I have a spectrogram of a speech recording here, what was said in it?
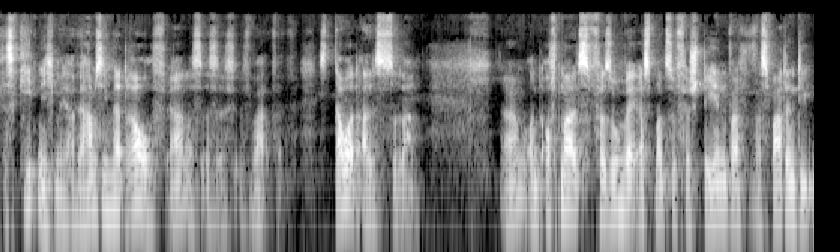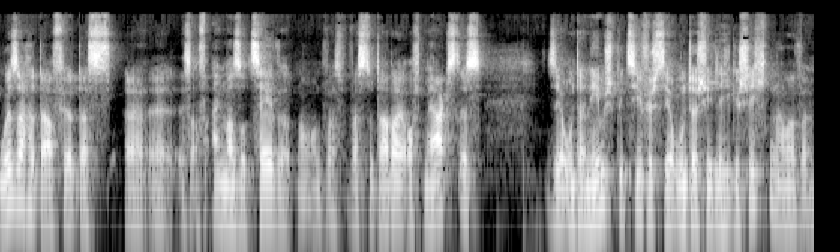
das geht nicht mehr. Wir haben es nicht mehr drauf. Ja? Das, ist, es, war, es dauert alles zu lang. Ja, und oftmals versuchen wir erstmal zu verstehen, was, was war denn die Ursache dafür, dass äh, es auf einmal so zäh wird. Ne? Und was, was du dabei oft merkst, ist sehr unternehmensspezifisch, sehr unterschiedliche Geschichten, aber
